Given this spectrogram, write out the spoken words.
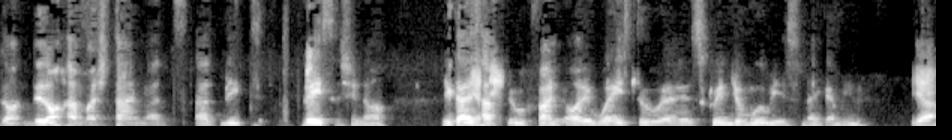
Don't they don't have much time at at big places? You know, you guys Yeah. have to find other ways to uh, screen your movies. Like I mean, Yeah.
